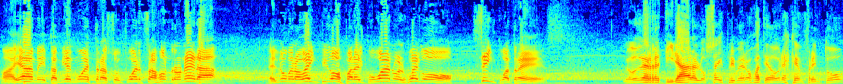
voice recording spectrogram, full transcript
Miami también muestra su fuerza jonronera. El número 22 para el cubano, el juego 5 a 3. Luego de retirar a los seis primeros bateadores que enfrentó,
